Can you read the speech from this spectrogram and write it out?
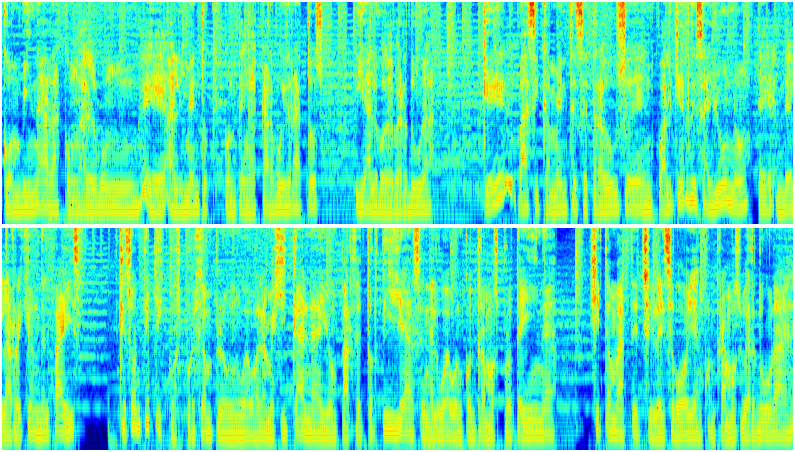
combinada con algún eh, alimento que contenga carbohidratos y algo de verdura que básicamente se traduce en cualquier desayuno de, la región del país que son típicos, por ejemplo un huevo a la mexicana y un par de tortillas, en el huevo encontramos proteína, jitomate, chile y cebolla encontramos verdura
